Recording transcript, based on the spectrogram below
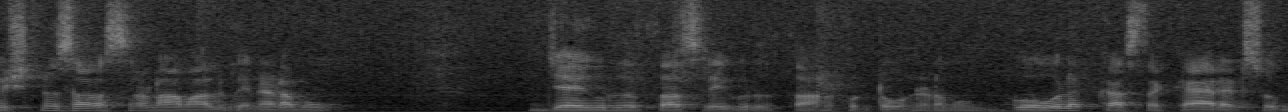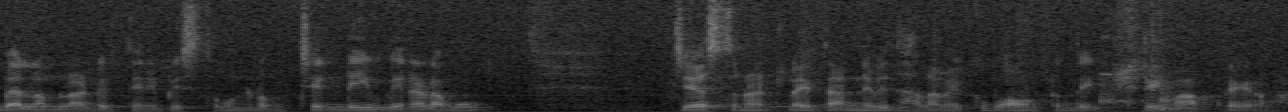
విష్ణు సహస్రనామాలు వినడము జయ గురుదత్త శ్రీ గురుదత్త అనుకుంటూ ఉండడము గోవులకు కాస్త క్యారెట్స్ బెల్లం లాంటివి తినిపిస్తూ ఉండడం చెండి వినడము చేస్తున్నట్లయితే అన్ని విధాలా మీకు బాగుంటుంది. శ్రీమాత్రే నమ.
